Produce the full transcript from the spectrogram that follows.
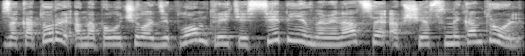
за который она получила диплом третьей степени в номинации «Общественный контроль».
